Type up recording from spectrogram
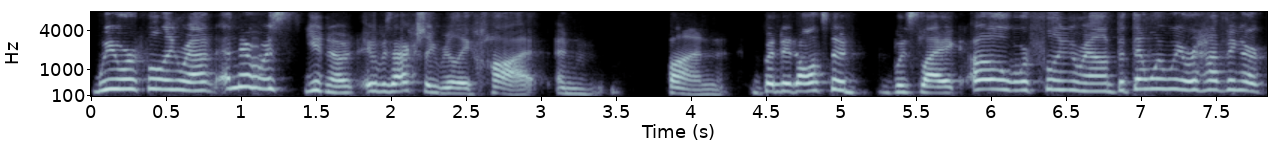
we were fooling around and there was, you know, it was actually really hot and fun, but it also was like, oh, we're fooling around. But then when we were having our,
